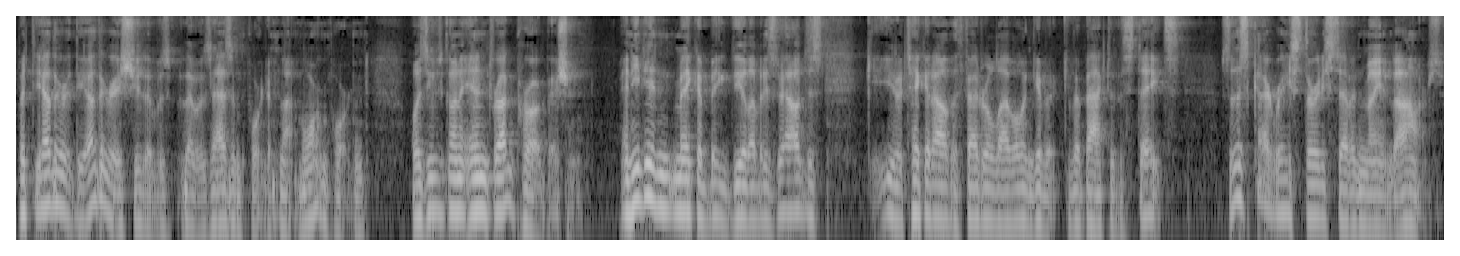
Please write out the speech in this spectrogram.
But the other the other issue that was that was as important, if not more important, was he was going to end drug prohibition, and he didn't make a big deal of it. He said, "I'll just." You know, take it out of the federal level and give it give it back to the states. So this guy raised thirty-seven million dollars.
